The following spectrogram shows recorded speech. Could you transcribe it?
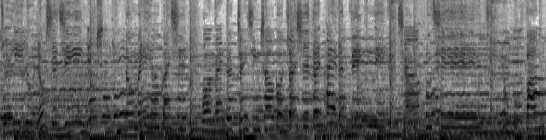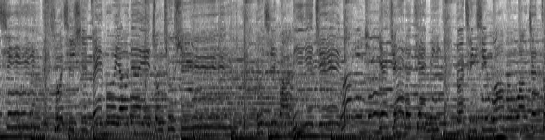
这一路有些情，有时雨都没有关系，我们的真心超过钻石对爱的定义，小夫妻永不放弃，默契是最富有的一种储蓄。赌气话你一句，我一句，也觉得甜蜜，多庆幸我们望着同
